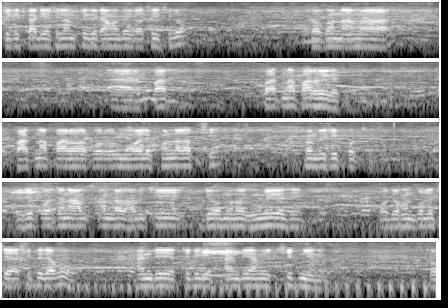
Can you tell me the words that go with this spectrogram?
টিকিট কাটিয়েছিলাম, টিকিট আমাদের কাছেই ছিল। তখন আমরা পাটনা পার হয়ে গেছি। পাটনা পার হওয়ার পর ওর মোবাইলে ফোন লাগাচ্ছি, ফোন রিসিভ করছে। রিসিভ করছে না আমরা ভাবছি যে ও মনে হয় ঘুমিয়ে গেছে। ও যখন বলেছে অ্যাসিতে যাব? ফাইন দিয়ে, টিটিকে ফাইন দিয়ে আমি সিট নিয়ে নেব। তো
